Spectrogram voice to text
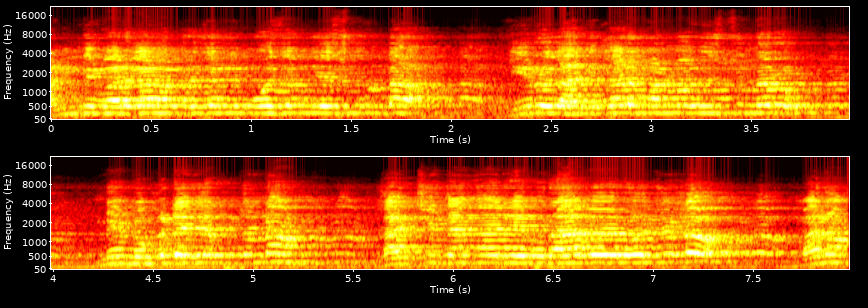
అన్ని వర్గాల ప్రజల్ని మోసం చేసుకుంటా ఈరోజు అధికారం అనుభవిస్తున్నారు. మేము ఒకటే చెప్తున్నాం ఖచ్చితంగా రేపు రాబోయే రోజుల్లో మనం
